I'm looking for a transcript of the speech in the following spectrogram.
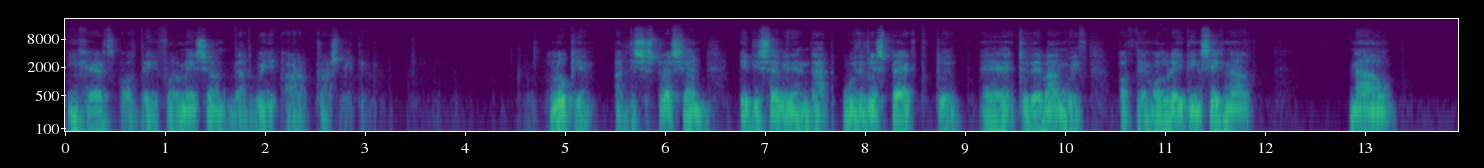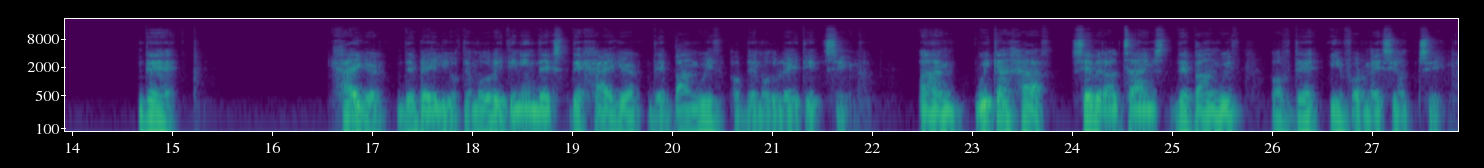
in hertz of the information that we are transmitting. Looking at this expression, it is evident that with respect to, uh, to the bandwidth of the modulating signal, now the higher the value of the modulating index, the higher the bandwidth of the modulated signal. And we can have several times the bandwidth of the information signal.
